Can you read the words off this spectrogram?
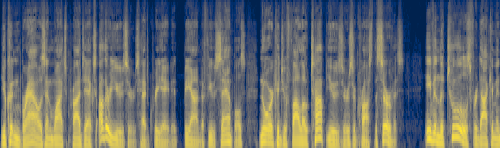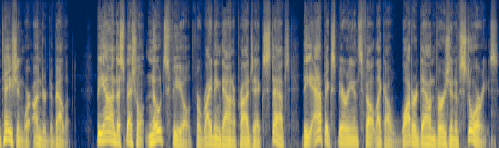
You couldn't browse and watch projects other users had created beyond a few samples, nor could you follow top users across the service. Even the tools for documentation were underdeveloped. Beyond a special notes field for writing down a project's steps, the app experience felt like a watered down version of stories.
